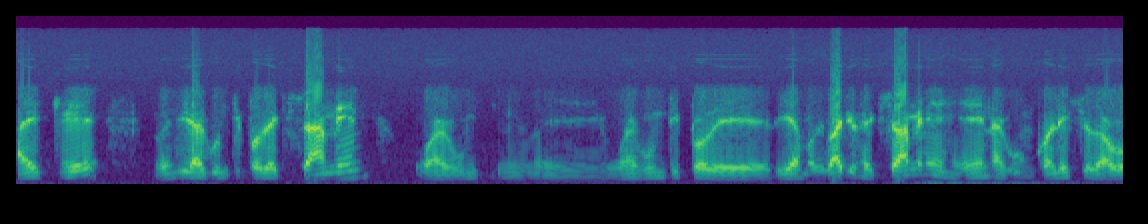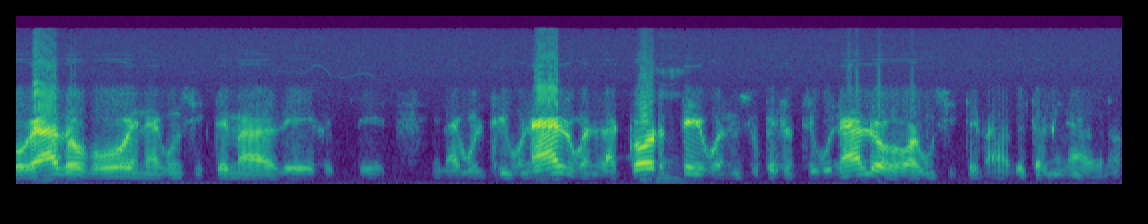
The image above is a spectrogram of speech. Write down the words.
hay que rendir algún tipo de examen o algún eh, o algún tipo de digamos de varios exámenes en algún colegio de abogados o en algún sistema de, en algún tribunal o en la corte o en un superior tribunal o algún sistema determinado no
